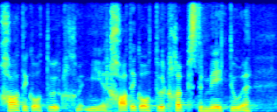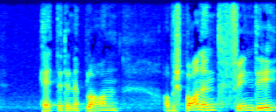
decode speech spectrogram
kann der Gott wirklich mit mir? Kann der Gott wirklich etwas damit tun? Hat er denn einen Plan? Aber spannend finde ich,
